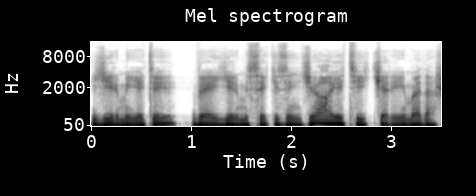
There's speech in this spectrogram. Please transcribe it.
27 ve 28. ayeti kerimeler.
